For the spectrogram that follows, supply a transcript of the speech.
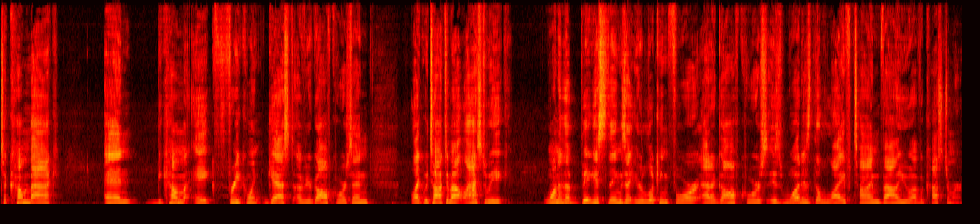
to come back and become a frequent guest of your golf course. And like we talked about last week, one of the biggest things that you're looking for at a golf course is what is the lifetime value of a customer?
